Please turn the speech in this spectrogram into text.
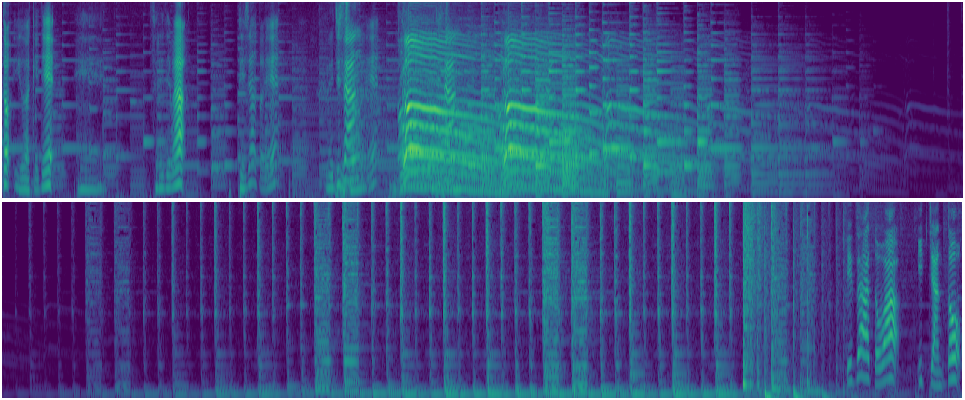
というわけで、えーそれではデザートへ富士山ゴーデザートはいっちゃんと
